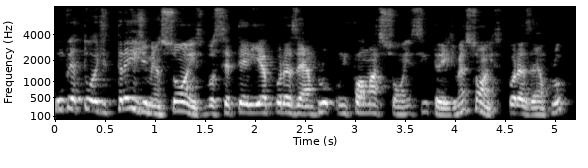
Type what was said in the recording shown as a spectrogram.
Um vetor de três dimensões, você teria, por exemplo, informações em três dimensões. Por exemplo,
